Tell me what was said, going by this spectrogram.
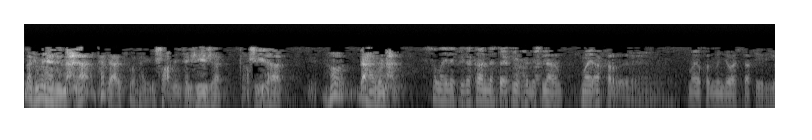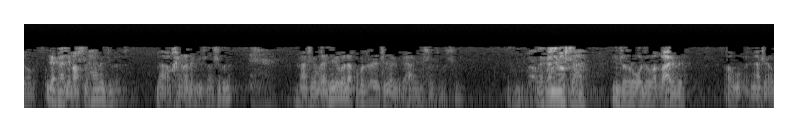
لكن من حيث المعنى كذلك يصعب تجهيزها تغسيلها هو داخل في المعنى. صلى الله إليك. إذا كان له تأثير في الإسلام ما يأخر ما يؤخذ من جواز تأخيره يوم إذا كان لمصلحة مثل ما أخر النبي صلى الله عليه وسلم ما في يوم ولا قبل الانسداد به عليه الصلاة والسلام. إذا كان لمصلحة ينتظر غدو مقاربه أو ناس أو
